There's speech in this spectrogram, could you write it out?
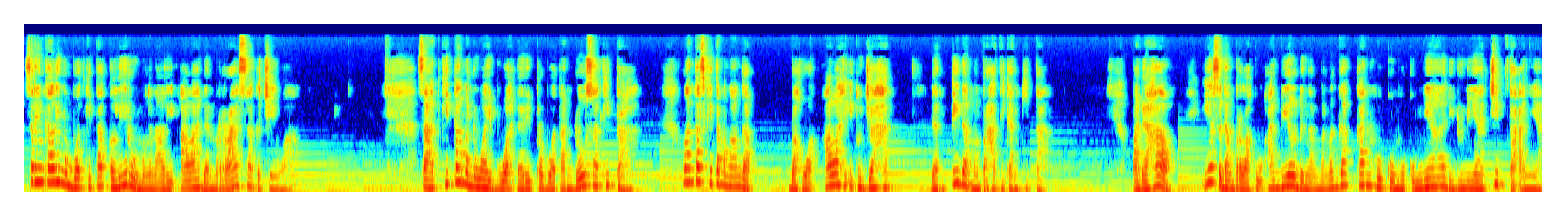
sering kali membuat kita keliru mengenali Allah dan merasa kecewa. Saat kita menuai buah dari perbuatan dosa kita, lantas kita menganggap bahwa Allah itu jahat dan tidak memperhatikan kita. Padahal ia sedang berlaku adil dengan menegakkan hukum-hukumnya di dunia ciptaannya.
